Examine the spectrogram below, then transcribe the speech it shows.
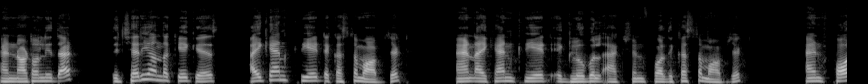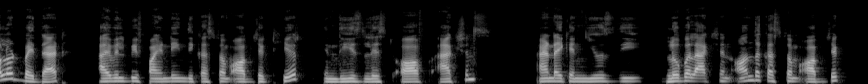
And not only that, the cherry on the cake is I can create a custom object and I can create a global action for the custom object. And followed by that, I will be finding the custom object here in these list of actions. And I can use the global action on the custom object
